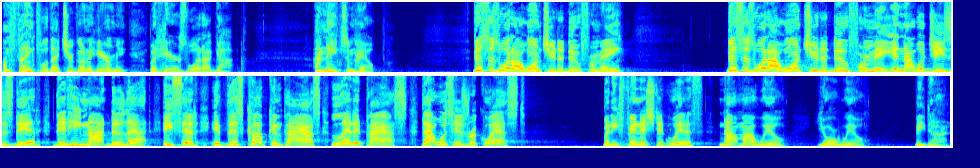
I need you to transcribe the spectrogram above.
I'm thankful that you're going to hear me, but here's what I got I need some help. This is what I want you to do for me. This is what I want you to do for me. Isn't that what Jesus did? Did he not do that? He said, If this cup can pass, let it pass. That was his request. But he finished it with, Not my will, your will be done.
